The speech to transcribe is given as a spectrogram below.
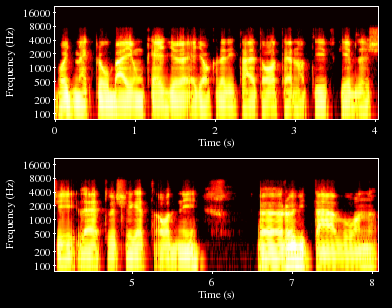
hogy megpróbáljunk egy, egy akreditált alternatív képzési lehetőséget adni. Rövid távon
